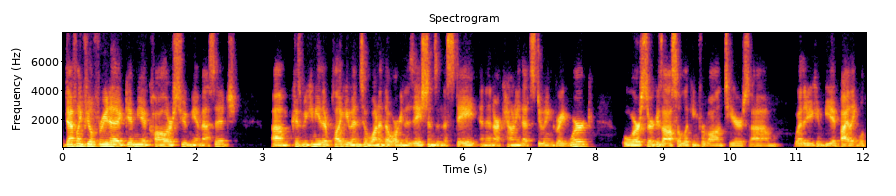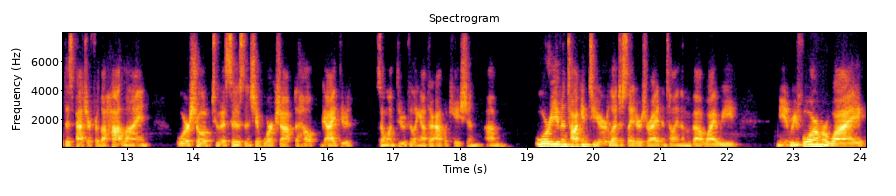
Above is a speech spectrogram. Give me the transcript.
definitely feel free to give me a call or shoot me a message because um, we can either plug you into one of the organizations in the state and in our county that's doing great work or CIRC is also looking for volunteers, um, whether you can be a bilingual dispatcher for the hotline or show up to a citizenship workshop to help guide through someone through filling out their application. Um, or even talking to your legislators, right, and telling them about why we need reform or why,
